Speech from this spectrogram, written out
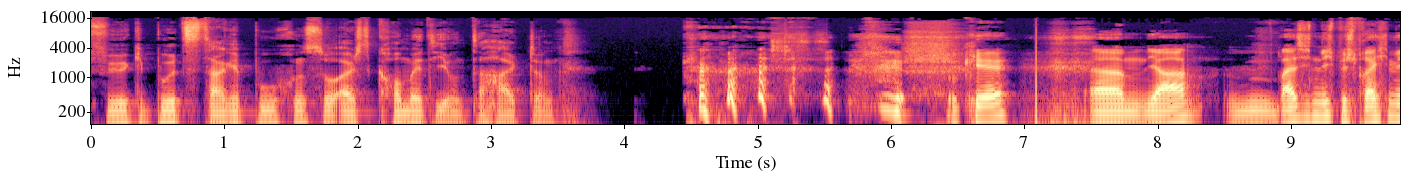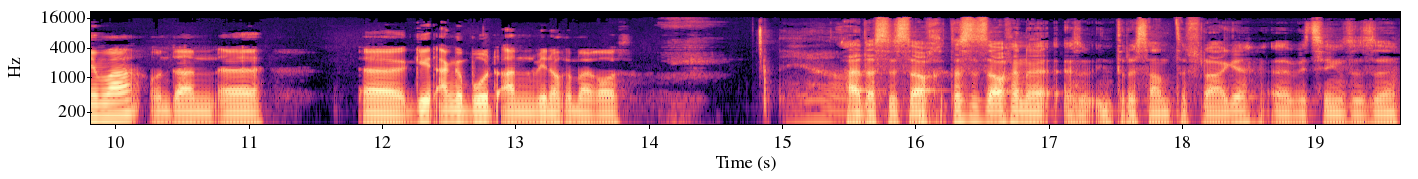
für Geburtstage buchen, so als Comedy-Unterhaltung? Okay. ähm, ja, weiß ich nicht, besprechen wir mal und dann äh, äh, geht Angebot an wen auch immer raus. Ja. Ah, das ist auch, das ist auch eine also interessante Frage, äh, beziehungsweise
